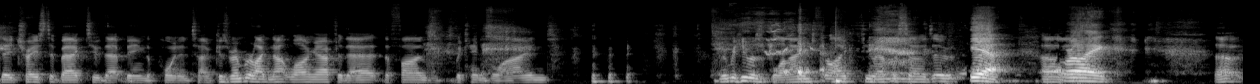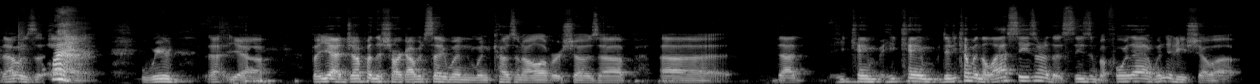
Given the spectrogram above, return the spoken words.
they traced it back to that being the point in time. Because remember, like not long after that, the Fonz became blind. remember, he was blind for like a few episodes. yeah, uh, we're like that. That was uh, weird. Uh, yeah, but yeah, jumping the shark. I would say when when cousin Oliver shows up, uh, that he came he came did he come in the last season or the season before that when did he show up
